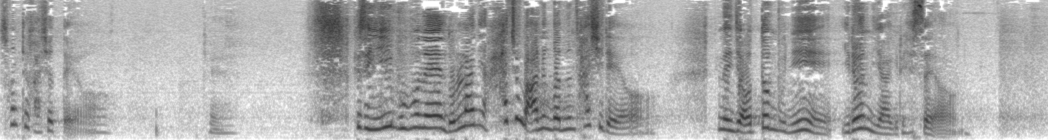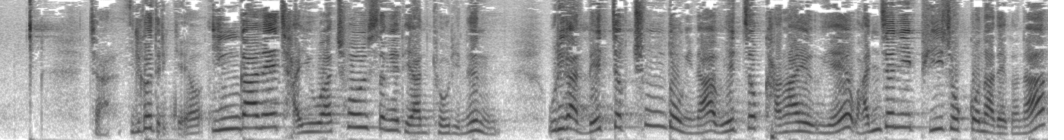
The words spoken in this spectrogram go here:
선택하셨대요. 예. 그래서 이 부분에 논란이 아주 많은 것은 사실이에요. 근데 이제 어떤 분이 이런 이야기를 했어요. 자, 읽어드릴게요. 인간의 자유와 초월성에 대한 교리는 우리가 내적 충동이나 외적 강화에 의해 완전히 비조건화되거나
